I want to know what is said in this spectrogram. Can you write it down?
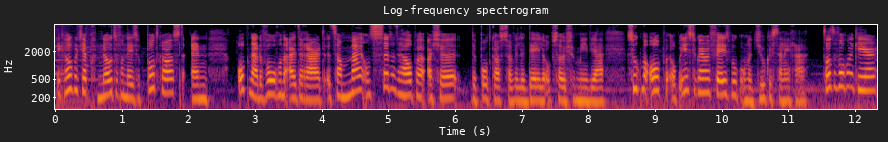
Ik hoop dat je hebt genoten van deze podcast. En op naar de volgende uiteraard. Het zou mij ontzettend helpen als je de podcast zou willen delen op social media. Zoek me op op Instagram en Facebook onder Juke Stellinga. Tot de volgende keer.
